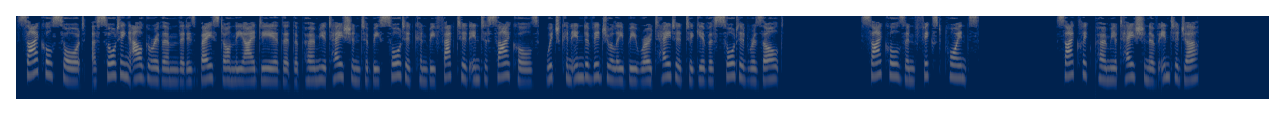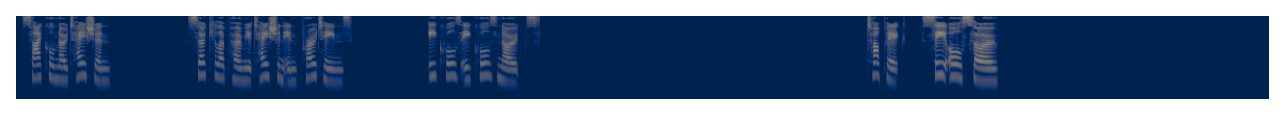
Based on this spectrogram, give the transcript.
Cycle sort, a sorting algorithm that is based on the idea that the permutation to be sorted can be factored into cycles, which can individually be rotated to give a sorted result. Cycles and fixed points. Cyclic permutation of integer. Cycle notation. Circular permutation in proteins. Notes See also.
